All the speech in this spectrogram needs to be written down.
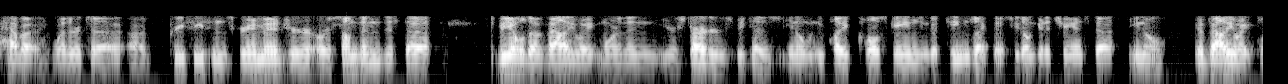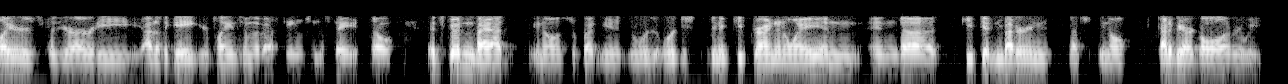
have a whether it's a, a preseason scrimmage or or something just to to be able to evaluate more than your starters because you know when you play close games and good teams like this, you don't get a chance to you know evaluate players because you're already out of the gate. You're playing some of the best teams in the state, so it's good and bad, you know. So, but you know, we're we're just gonna keep grinding away and and uh, keep getting better, and that's you know got to be our goal every week.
